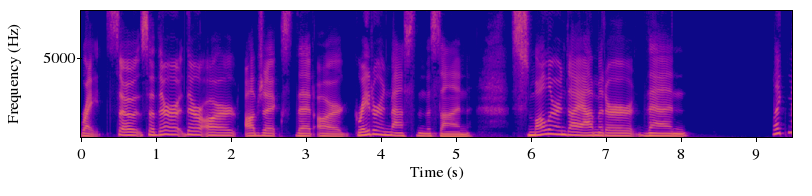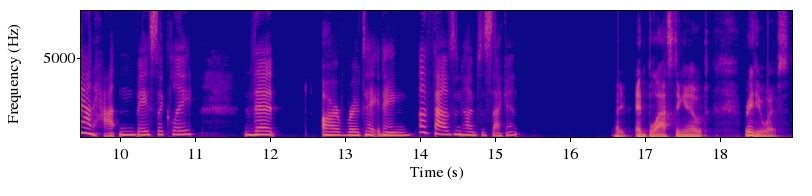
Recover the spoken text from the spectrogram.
Right. So so there there are objects that are greater in mass than the sun, smaller in diameter than like Manhattan basically that are rotating a thousand times a second. Right. And blasting out radio waves.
